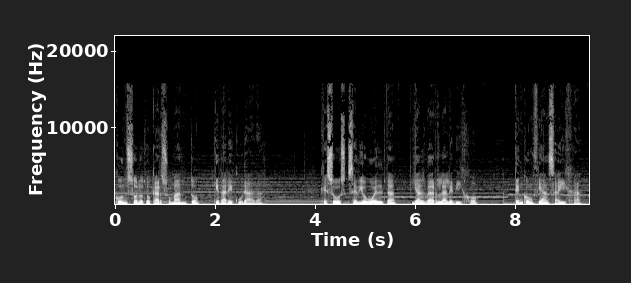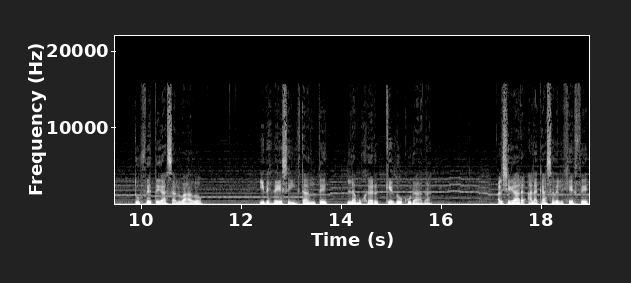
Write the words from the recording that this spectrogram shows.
con solo tocar su manto quedaré curada. Jesús se dio vuelta y al verla le dijo, Ten confianza, hija, tu fe te ha salvado. Y desde ese instante la mujer quedó curada. Al llegar a la casa del jefe,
